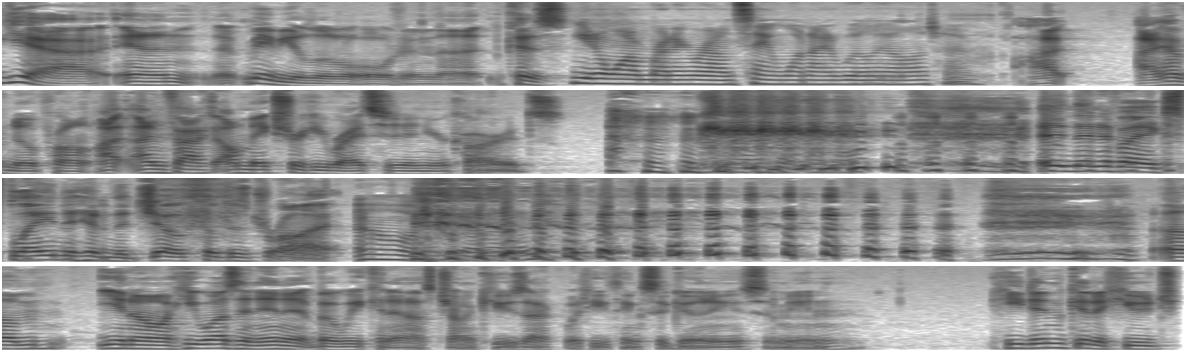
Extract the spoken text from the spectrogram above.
Yeah, and maybe a little older than that because You don't want him running around saying "One Eyed Willie" all the time. I I have no problem. I, in fact, I'll make sure he writes it in your cards. and then if I explain to him the joke, he'll just draw it. Oh my god. You know, he wasn't in it, but we can ask John Cusack what he thinks of Goonies. I mean, he didn't get a huge.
